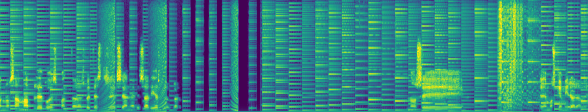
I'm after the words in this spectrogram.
A Maple pues cuantas veces sean necesarias, pero claro. No sé... Tenemos que mirar a ver.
